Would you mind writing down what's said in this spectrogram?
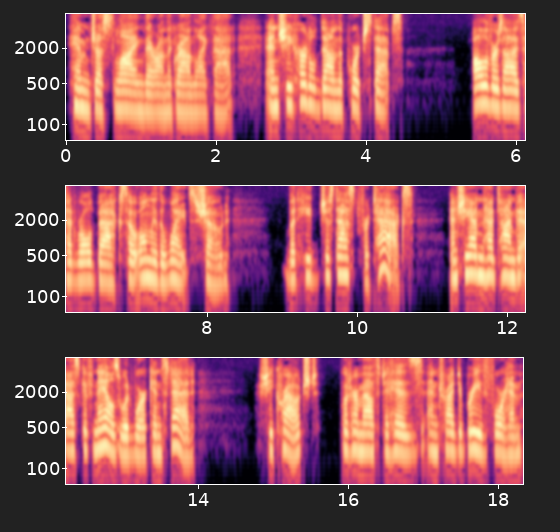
him just lying there on the ground like that, and she hurtled down the porch steps. Oliver's eyes had rolled back so only the whites showed. But he'd just asked for tacks, and she hadn't had time to ask if nails would work instead. She crouched, put her mouth to his, and tried to breathe for him.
